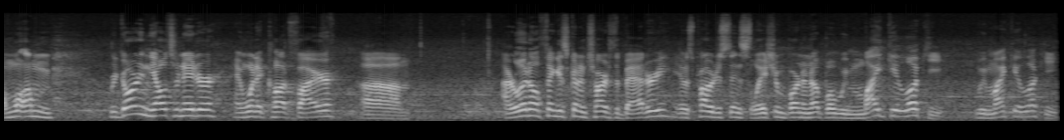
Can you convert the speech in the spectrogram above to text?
I'm, I'm regarding the alternator and when it caught fire. Um, I really don't think it's gonna charge the battery. It was probably just the insulation burning up, but we might get lucky. We might get lucky.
